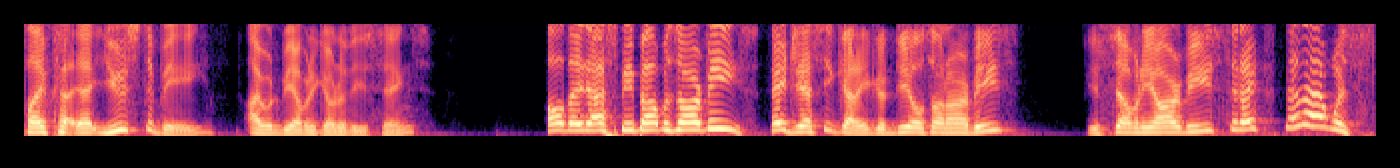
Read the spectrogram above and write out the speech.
Life co- it used to be I would be able to go to these things. All they'd ask me about was RVs. Hey, Jesse, got any good deals on RVs? You sell any RVs today? Now that was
